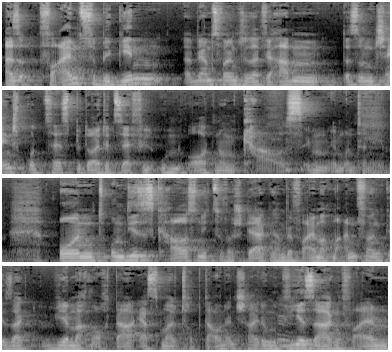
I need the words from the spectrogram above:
also vor allem zu Beginn, wir haben es vorhin schon gesagt, wir haben, so ein Change-Prozess bedeutet sehr viel Unordnung, Chaos im, im Unternehmen. Und um dieses Chaos nicht zu verstärken, haben wir vor allem auch am Anfang gesagt, wir machen auch da erstmal Top-Down-Entscheidungen. Mhm. Wir sagen vor allem,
